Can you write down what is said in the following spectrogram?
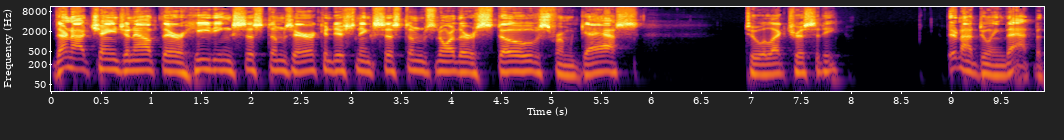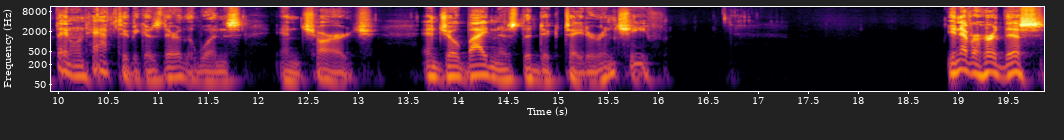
They're not changing out their heating systems, air conditioning systems, nor their stoves from gas to electricity. They're not doing that, but they don't have to because they're the ones in charge. And Joe Biden is the dictator in chief. You never heard this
